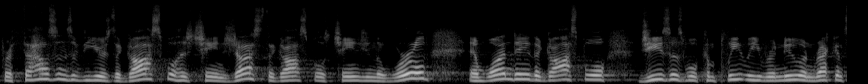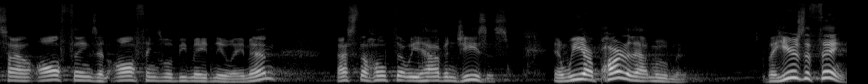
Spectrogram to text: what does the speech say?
for thousands of years. The gospel has changed us, the gospel is changing the world. And one day, the gospel, Jesus will completely renew and reconcile all things, and all things will be made new. Amen? That's the hope that we have in Jesus. And we are part of that movement. But here's the thing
